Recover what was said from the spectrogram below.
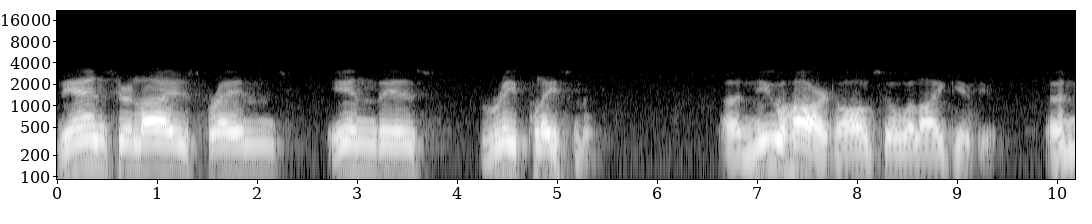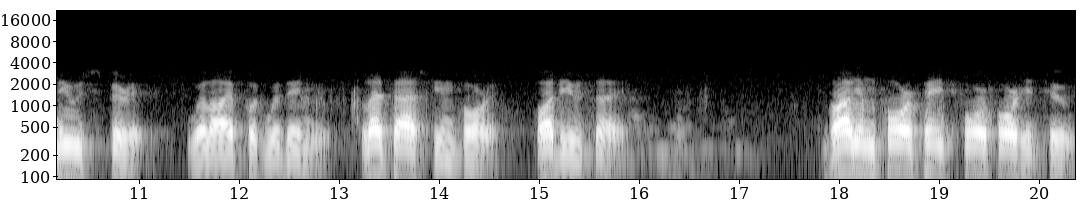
The answer lies, friends, in this replacement. A new heart also will I give you. A new spirit will I put within you. Let's ask him for it. What do you say? Volume 4, page 442.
